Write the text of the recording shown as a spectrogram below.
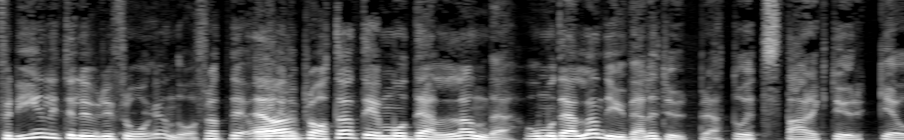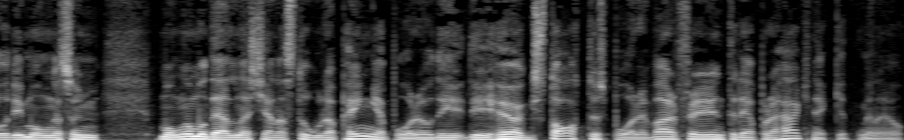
För det är en lite lurig fråga ändå. För att det, om ja. vi pratar att det är modellande. Och modellande är ju väldigt utbrett och ett starkt yrke. Och det är många som, många modellerna tjänar stora pengar på det. Och det är, det är hög status på det. Varför är det inte det på det här knäcket menar jag?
